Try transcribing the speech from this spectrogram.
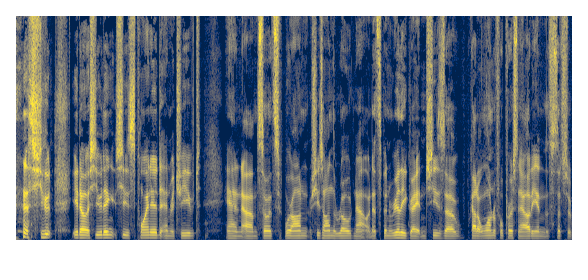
shoot, you know, shooting. She's pointed and retrieved, and um, so it's we're on. She's on the road now, and it's been really great. And she's uh, got a wonderful personality, and such a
